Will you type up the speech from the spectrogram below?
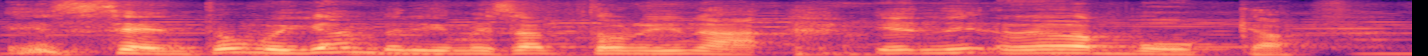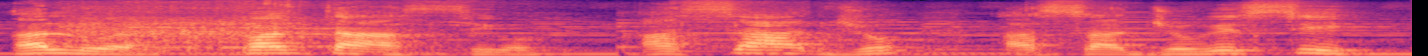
e sento come i gamberi che mi saltano in nella bocca. Allora, fantastico. Assaggio? Assaggio che sì.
